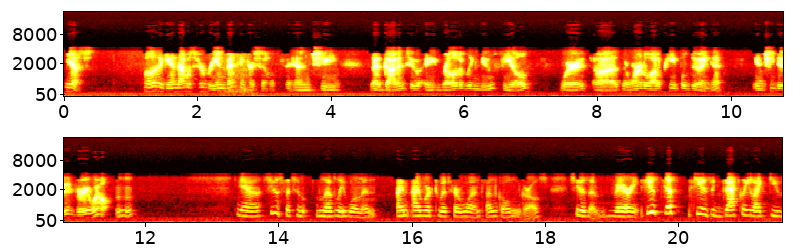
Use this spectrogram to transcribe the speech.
Yes. Well, again, that was her reinventing herself, and she uh, got into a relatively new field where uh, there weren't a lot of people doing it, and she did it very well. Mhm. Yeah, she was such a lovely woman. I I worked with her once on Golden Girls. She was a very she was just she is exactly like you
